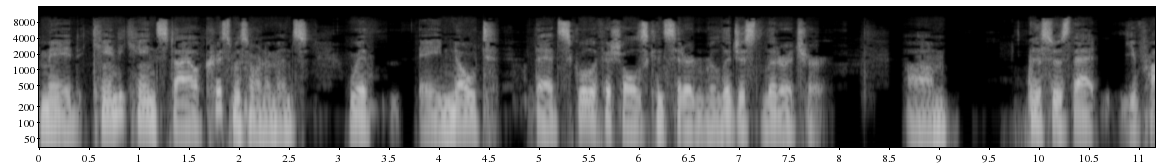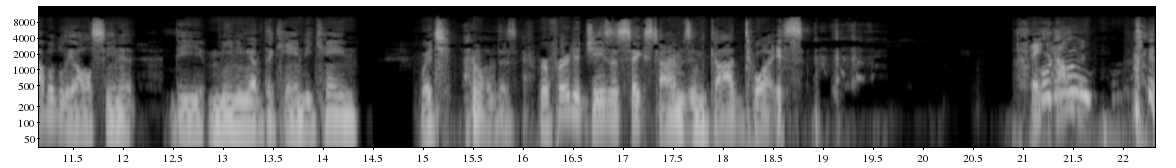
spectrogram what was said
made candy cane style Christmas ornaments with a note that school officials considered religious literature. Um, this was that you've probably all seen it. The meaning of the candy cane, which I love this. Refer to Jesus six times and God twice. They oh counted. no!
